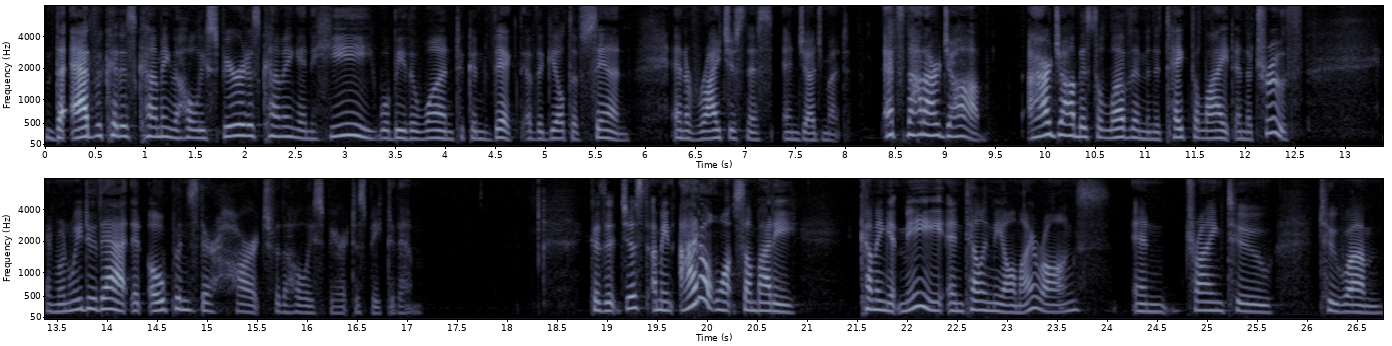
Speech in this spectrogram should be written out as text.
the Advocate is coming, the Holy Spirit is coming, and He will be the one to convict of the guilt of sin and of righteousness and judgment. That's not our job. Our job is to love them and to take the light and the truth. And when we do that, it opens their hearts for the Holy Spirit to speak to them. Because it just, I mean, I don't want somebody coming at me and telling me all my wrongs and trying to to um,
